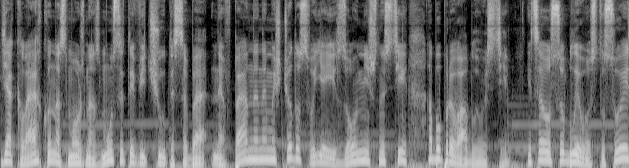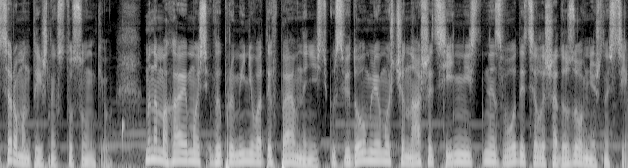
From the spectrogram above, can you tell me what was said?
як легко нас можна змусити відчути себе невпевненими щодо своєї зовнішності або привабливості, і це особливо стосується романтичних стосунків. Ми намагаємось випромінювати впевненість, усвідомлюємо, що наша цінність не зводиться лише до зовнішності,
